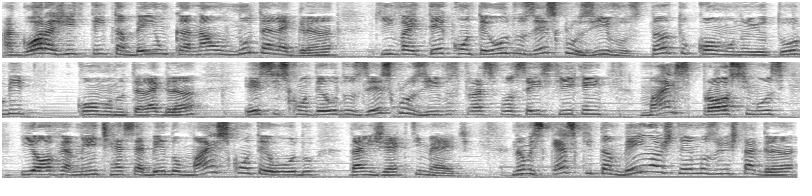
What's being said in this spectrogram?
Agora a gente tem também um canal no Telegram que vai ter conteúdos exclusivos, tanto como no YouTube como no Telegram, esses conteúdos exclusivos para que vocês fiquem mais próximos e obviamente recebendo mais conteúdo da InjectMed. Não esquece que também nós temos o Instagram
